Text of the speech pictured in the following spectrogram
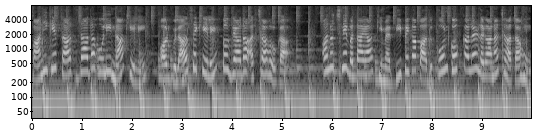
पानी के साथ ज़्यादा होली ना खेलें और गुलाल से खेलें तो ज़्यादा अच्छा होगा। अनुज ने बताया कि मैं दीपिका पादुकोण को कलर लगाना चाहता हूँ।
